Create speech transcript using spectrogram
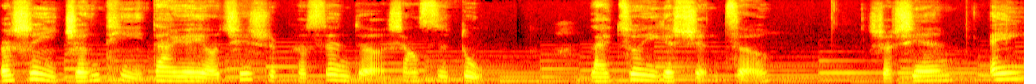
而是以整体大约有七十 percent 的相似度来做一个选择。首先，A，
